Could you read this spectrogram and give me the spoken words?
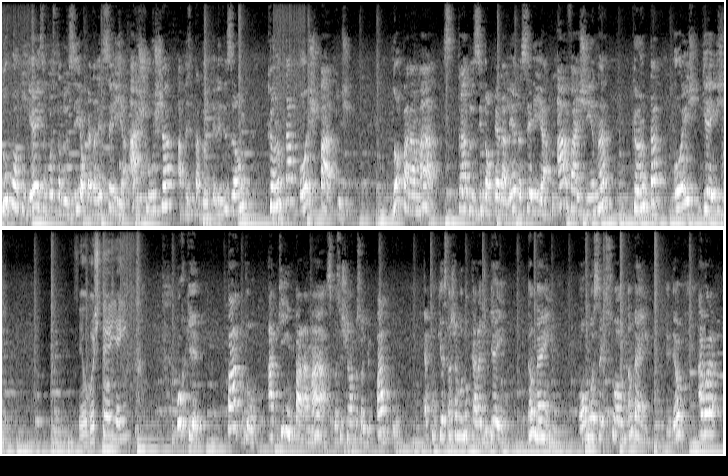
No português, se eu fosse traduzir ao pé da letra, seria a Xuxa, apresentadora de televisão, canta os patos. No Panamá, traduzido ao pé da letra, seria a vagina canta os gays. Eu gostei, hein? Por quê? Pato, aqui em Panamá, se você chama a pessoa de pato, é porque você está chamando o cara de gay também. Homossexual também. Entendeu? Agora,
